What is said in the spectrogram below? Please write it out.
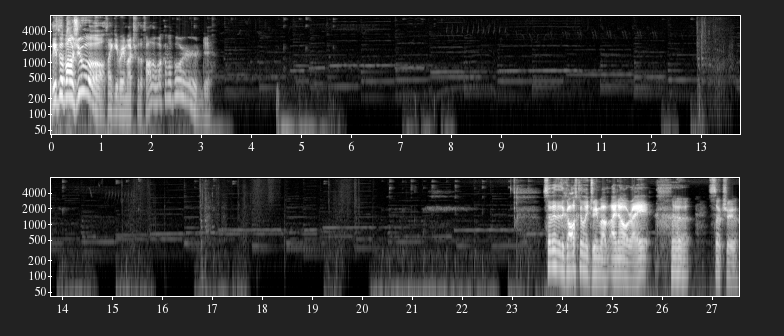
Lethal Bonjour! Thank you very much for the follow. Welcome aboard. Something that the Gauls can only dream of. I know, right? so true.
